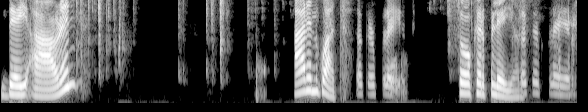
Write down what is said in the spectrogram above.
They aren't. Aren't what? Soccer players. Soccer players. Soccer players.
